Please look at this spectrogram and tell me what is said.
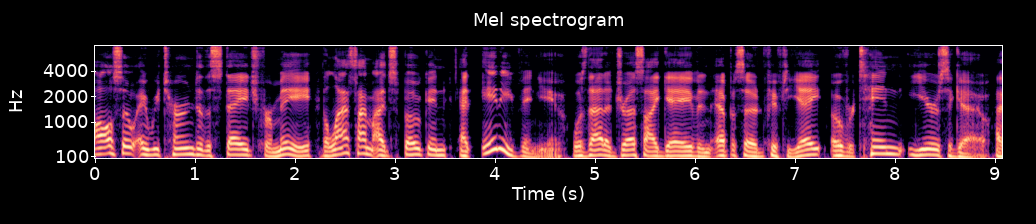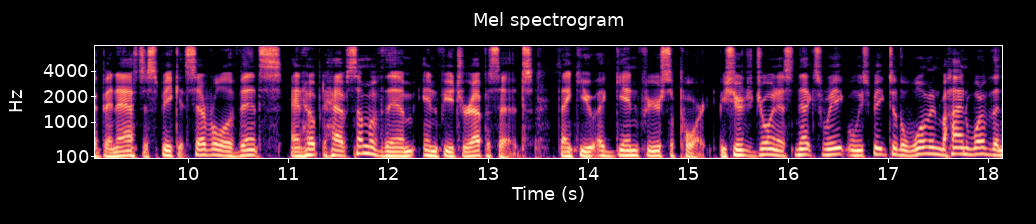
also a return to the stage for me. The last time I'd spoken at any venue was that address I gave in episode 58 over 10 years ago. I've been asked to speak at several events and hope to have some of them in future episodes. Thank you again for your support. Be sure to join us next week when we speak to the woman behind one of the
